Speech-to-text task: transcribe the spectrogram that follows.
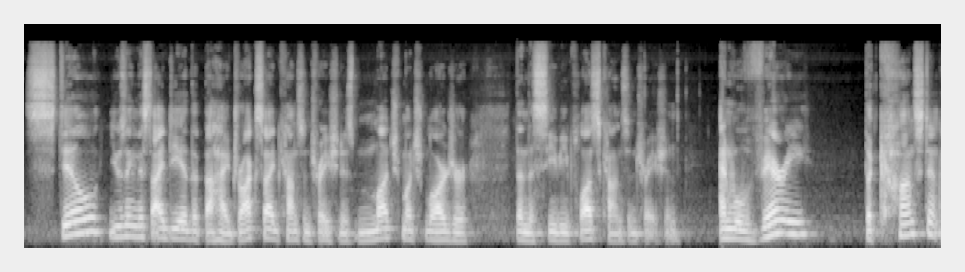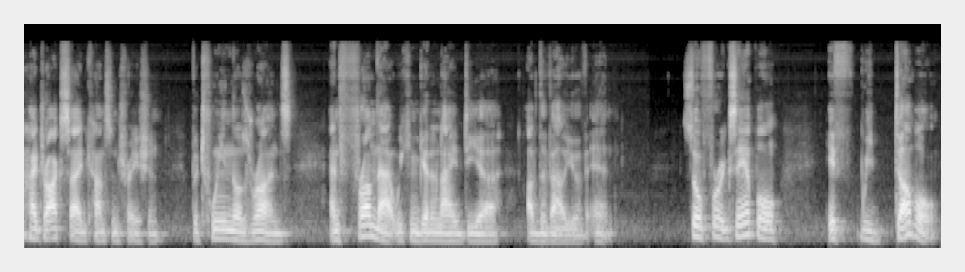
still using this idea that the hydroxide concentration is much, much larger than the Cv plus concentration, and will vary the constant hydroxide concentration between those runs and from that we can get an idea of the value of N. So for example, if we double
